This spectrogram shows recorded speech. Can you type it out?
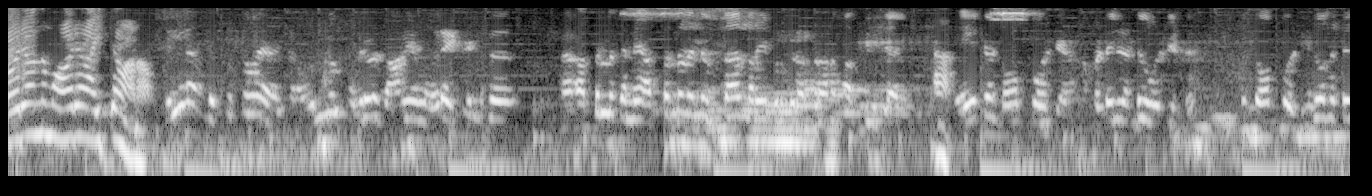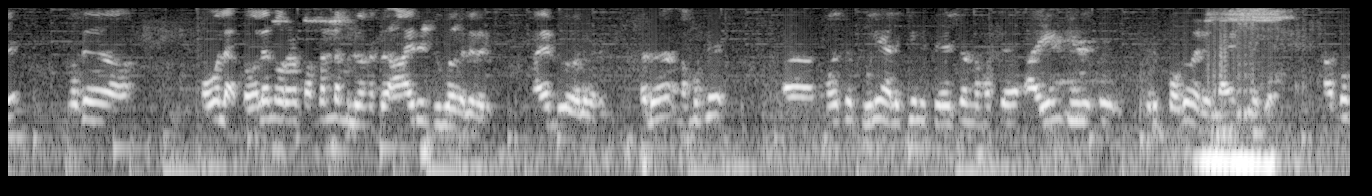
ഓരോന്നും ഓരോ ഐറ്റം ആണോ? എല്ലാം വ്യത്യസ്തമായ ഐറ്റം ഒന്നും അവരോട് സാമ്യമുള്ള ഒരൈറ്റം അത്തറിൽ തന്നെ അത്തറിന്റെ തന്നെ ഉസ്താദ് അറിയപ്പെടുന്ന ഒരു അത്തറാണ് മസ്തി വിചാരം ഏറ്റവും ടോപ്പ് ക്വാളിറ്റിയാണ് നമ്മുടെ രണ്ട് ക്വാളിറ്റി ഉണ്ട്. ടോപ്പ് ക്വാളിറ്റി ഇത് വന്നിട്ട് നമുക്ക് തോല തോല എന്ന് പറയുന്നത് പന്ത്രണ്ട് എം എൽ വന്നിട്ട് ആയിരം രൂപ വില വരും. ആയിരം രൂപ വില വരും. അത് നമുക്ക് നമുക്ക് തുണി അലക്കിയതിന് ശേഷം നമുക്ക് അയൺ ചെയ്തിട്ട് ഒരു പുക വരും ലൈനിലേക്ക്. അപ്പം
